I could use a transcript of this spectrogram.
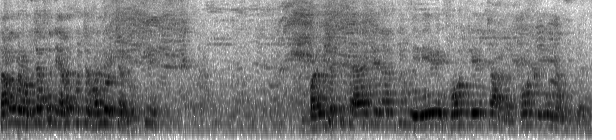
తన నేను వచ్చేస్తాను వెనక్కి వచ్చాను మళ్ళీ వచ్చాను వచ్చి భవిష్యత్తు తయారు చేయడానికి నేనేమి ఫోన్ చేయొచ్చా అన్నాడు ఫోన్ చేయండి అనుకుంటాను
